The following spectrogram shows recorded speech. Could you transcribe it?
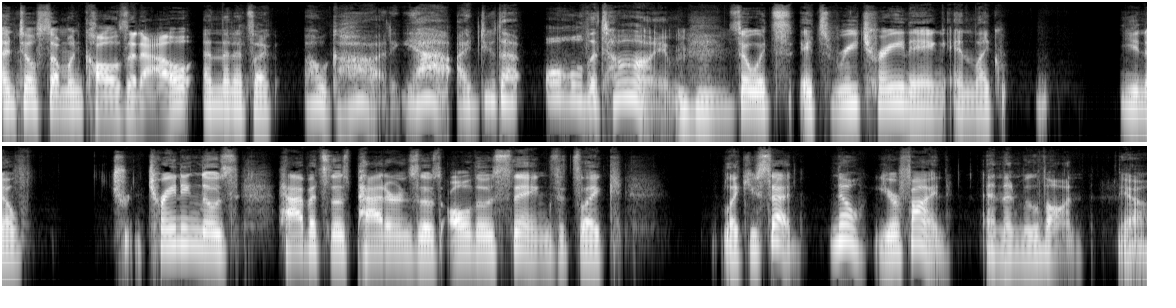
until someone calls it out. And then it's like, oh God, yeah, I do that all the time. Mm-hmm. So it's, it's retraining and like, you know, tr- training those habits, those patterns, those, all those things. It's like, like you said, no, you're fine and then move on. Yeah.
